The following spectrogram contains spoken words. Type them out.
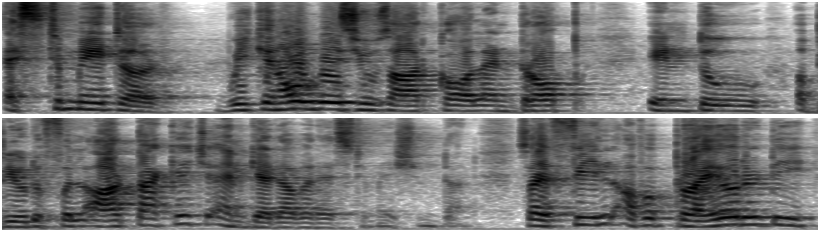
estimator, we can always use R call and drop into a beautiful R package and get our estimation done. So I feel our priority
